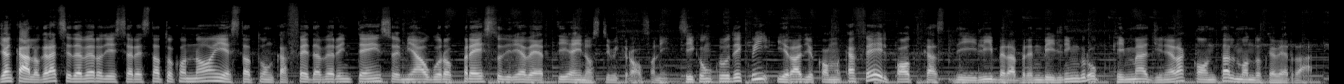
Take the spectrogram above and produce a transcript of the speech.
Giancarlo, grazie davvero di essere stato con noi, è stato un caffè davvero intenso e mi auguro presto di riaverti ai nostri microfoni. Si conclude qui il Radiocom Café, il podcast di Libera Brand Building Group che immagina e racconta il mondo che verrà.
